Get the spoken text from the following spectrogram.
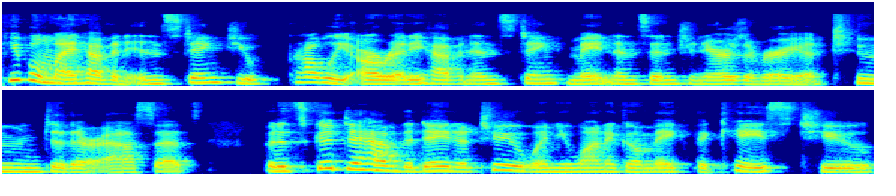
people might have an instinct. You probably already have an instinct. Maintenance engineers are very attuned to their assets, but it's good to have the data too when you want to go make the case to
